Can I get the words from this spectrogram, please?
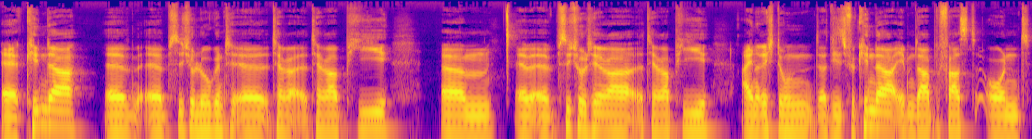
äh, Kinderpsychologin äh, äh, Thera Therapie ähm, äh, äh Psychotherapie Einrichtung, die sich für Kinder eben da befasst und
